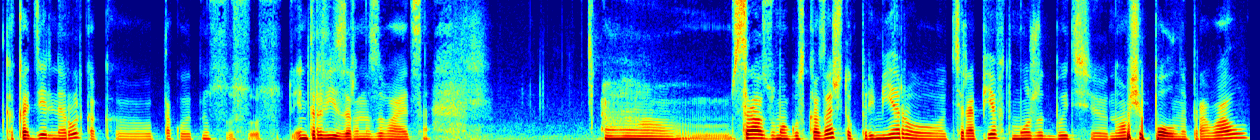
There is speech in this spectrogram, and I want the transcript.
как отдельная роль, как э, такой ну, интервизор называется. Э, сразу могу сказать, что, к примеру, терапевт может быть ну, вообще полный провал.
